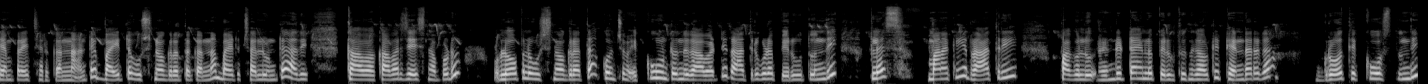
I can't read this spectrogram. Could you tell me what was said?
టెంపరేచర్ కన్నా అంటే బయట ఉష్ణోగ్రత కన్నా బయట చలి ఉంటే అది కవర్ చేసినప్పుడు లోపల ఉష్ణోగ్రత కొంచెం ఎక్కువ ఉంటుంది కాబట్టి రాత్రి కూడా పెరుగుతుంది. ప్లస్ మనకి రాత్రి పగలు రెండు టైంలో పెరుగుతుంది కాబట్టి టెండర్గా గ్రోత్ ఎక్కువ వస్తుంది.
